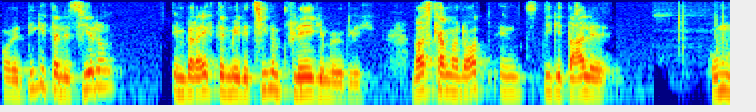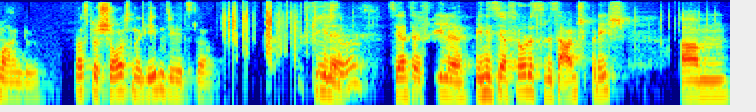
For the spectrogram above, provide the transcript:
oder Digitalisierung im Bereich der Medizin und Pflege möglich? Was kann man dort ins Digitale umwandeln? Was für Chancen ergeben sich jetzt da? Viele, sehr, sehr viele. Bin ich sehr froh, dass du das ansprichst. Ähm,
